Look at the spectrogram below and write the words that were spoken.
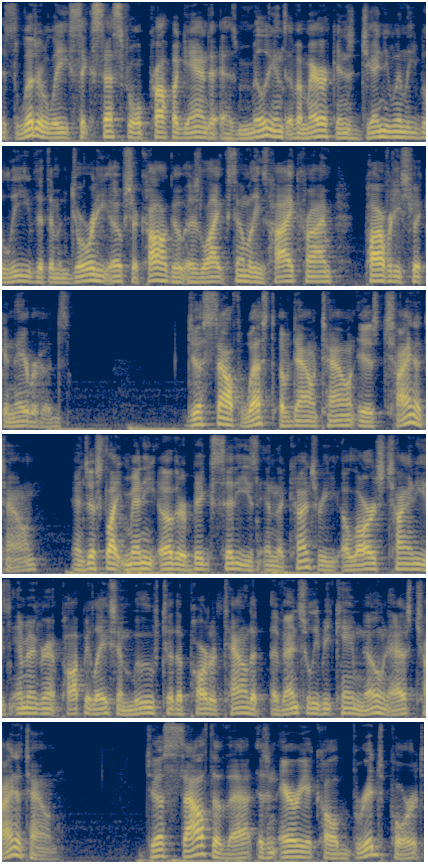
It's literally successful propaganda as millions of Americans genuinely believe that the majority of Chicago is like some of these high crime, poverty stricken neighborhoods. Just southwest of downtown is Chinatown, and just like many other big cities in the country, a large Chinese immigrant population moved to the part of town that eventually became known as Chinatown. Just south of that is an area called Bridgeport,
